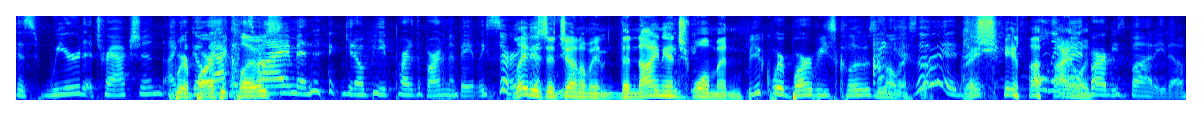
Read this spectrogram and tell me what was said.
this weird attraction. I Wear could go Barbie back clothes. in time and you know be part of the Barnum and Bailey circus. Ladies and gentlemen, the nine-inch woman, But you could wear Barbie's clothes and I all that stuff, could. right? Sheila Only if I had Hyland. Barbie's body though.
